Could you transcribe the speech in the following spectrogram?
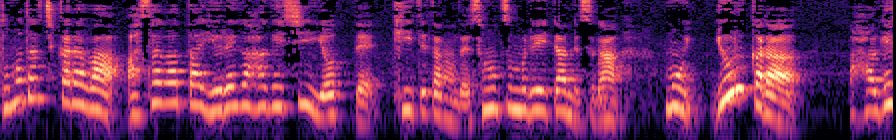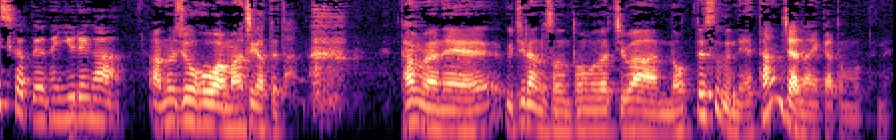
友達からは朝方揺れが激しいよって聞いてたのでそのつもりでいたんですがもう夜から激しかったよね揺れが。あの情報は間違ってた。多分ねうちらのその友達は乗ってすぐ寝たんじゃないかと思ってね。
